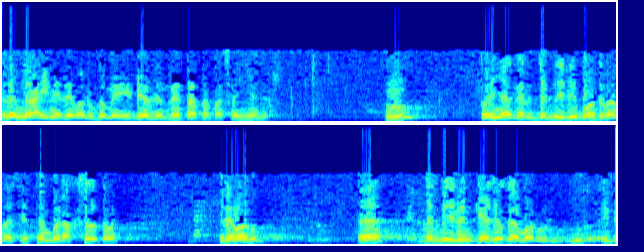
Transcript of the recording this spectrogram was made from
અને એમને આવીને રહેવાનું ગમે, એ બે જણ રહેતા હતા પાછા અહીંયા આગળ. હમ? તો અહીંયા આગળ જગદીશભાઈ બોંધવાના છે. તેમ રાખશો તમે? રહેવાનું? હે? જગદીશભાઈ કહેજો કે અમારું એક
